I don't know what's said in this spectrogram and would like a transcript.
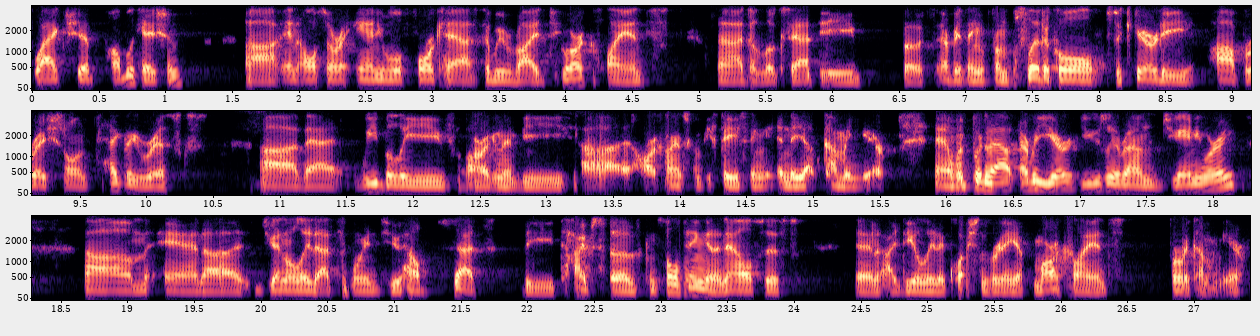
flagship publication uh, and also our annual forecast that we provide to our clients uh, that looks at the both everything from political, security, operational integrity risks uh, that we believe are going to be uh, our clients going to be facing in the upcoming year. And we put it out every year, usually around January, um, and uh, generally that's going to help set the types of consulting and analysis, and ideally the questions we're going to get from our clients for the coming year.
